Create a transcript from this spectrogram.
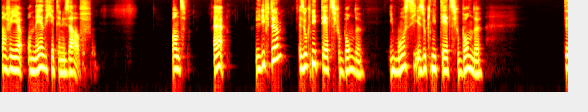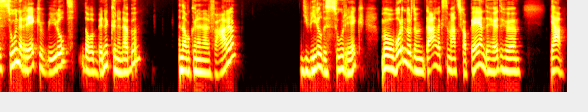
dan vind je oneindigheid in jezelf. Want hè, liefde is ook niet tijdsgebonden. Emotie is ook niet tijdsgebonden. Het is zo'n rijke wereld dat we binnen kunnen hebben en dat we kunnen ervaren. Die wereld is zo rijk, maar we worden door de dagelijkse maatschappij en de huidige ja,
